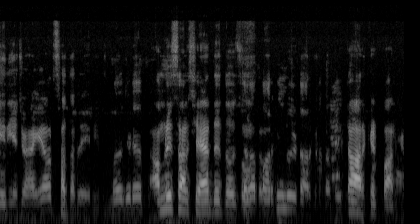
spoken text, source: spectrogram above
ਏਰੀਆ ਚੋਂ ਹੈਗੇ ਔਰ ਸਦਰ ਦੇ ਏਰੀਆ ਮਤਲਬ ਜਿਹੜੇ ਅੰਮ੍ਰਿਤਸਰ ਸ਼ਹਿਰ ਦੇ ਦੋ ਜ਼ੋਨ ਪਾਰਕਿੰਗ ਨੂੰ ਹੀ ਟਾਰਗੇਟ ਕਰਦੇ ਟਾਰਗੇਟ ਪਾਰਕ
